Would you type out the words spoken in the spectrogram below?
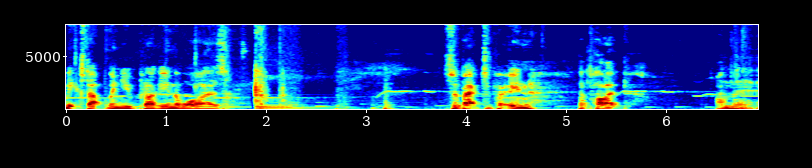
mixed up when you plug in the wires. So back to putting the pipe on there.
